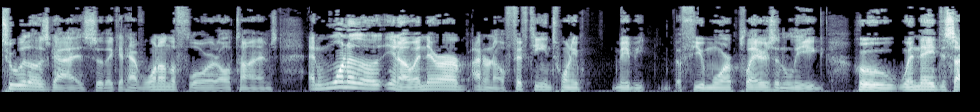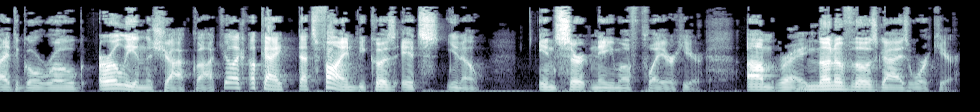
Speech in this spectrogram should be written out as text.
two of those guys so they could have one on the floor at all times and one of those you know and there are i don't know 15 20 maybe a few more players in the league who, when they decide to go rogue early in the shot clock, you're like, okay, that's fine because it's, you know, insert name of player here. Um, right. None of those guys work here.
